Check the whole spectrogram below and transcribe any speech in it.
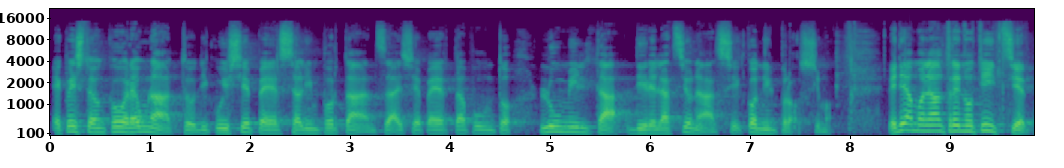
e questo è ancora un atto di cui si è persa l'importanza e si è perta appunto l'umiltà di relazionarsi con il prossimo. Vediamo le altre notizie.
